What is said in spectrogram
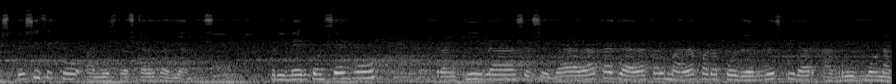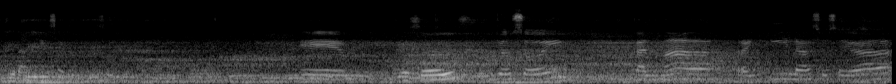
específico a nuestras caras radiantes. Primer consejo, tranquila, sosegada, callada, calmada para poder respirar a ritmo natural. Yo soy yo soy calmada, tranquila, sosegada.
